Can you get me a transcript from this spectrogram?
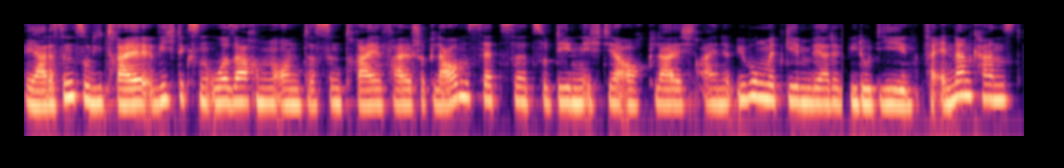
Ja, das sind so die drei wichtigsten Ursachen und das sind drei falsche Glaubenssätze, zu denen ich dir auch gleich eine Übung mitgeben werde, wie du die verändern kannst.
